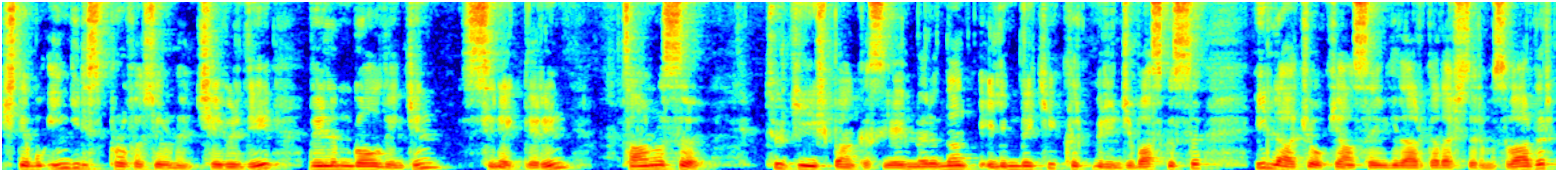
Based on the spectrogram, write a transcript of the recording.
İşte bu İngiliz profesörünün çevirdiği William Golding'in Sineklerin Tanrısı Türkiye İş Bankası yayınlarından elimdeki 41. baskısı illaki okuyan sevgili arkadaşlarımız vardır.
